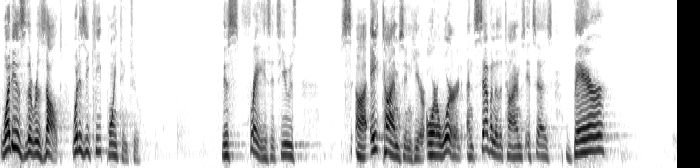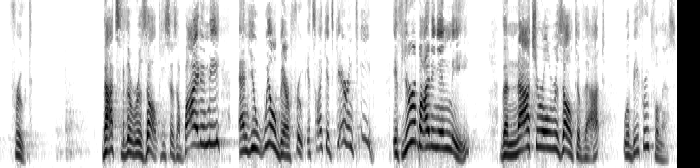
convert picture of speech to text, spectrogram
what is the result? What does he keep pointing to? This phrase, it's used uh, eight times in here, or a word, and seven of the times it says, bear fruit. That's the result. He says, Abide in me, and you will bear fruit. It's like it's guaranteed. If you're abiding in me, the natural result of that will be fruitfulness.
